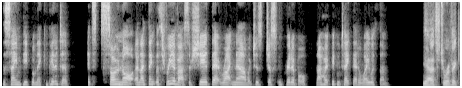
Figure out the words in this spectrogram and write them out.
the same people and they're competitive. It's so not. And I think the three of us have shared that right now, which is just incredible. And I hope people take that away with them. Yeah, that's terrific.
